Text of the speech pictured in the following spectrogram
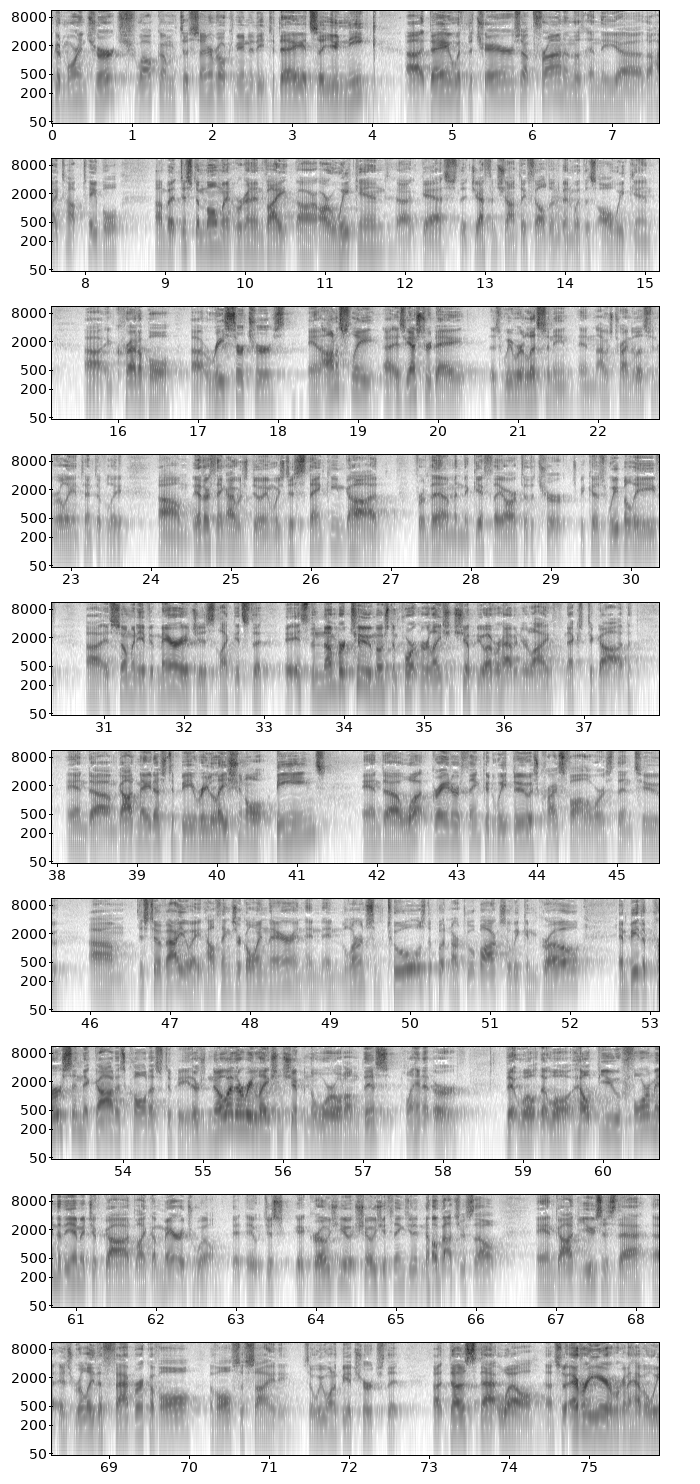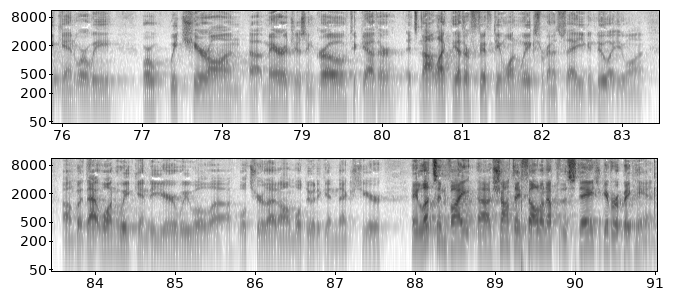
Good morning, church. Welcome to Centerville Community today. It's a unique uh, day with the chairs up front and the, and the, uh, the high top table. Um, but just a moment, we're going to invite our, our weekend uh, guests that Jeff and Shaunti Feldhahn have been with us all weekend. Uh, incredible uh, researchers. And honestly, uh, as yesterday, as we were listening, and I was trying to listen really attentively, um, the other thing I was doing was just thanking God for them and the gift they are to the church. Because we believe uh, as so many of it marriage is like it's the it's the number two most important relationship you ever have in your life next to god. And um, god made us to be relational beings. And uh, what greater thing could we do as christ followers than to um, just to evaluate how things are going there and, and, and learn some tools to put in our toolbox so we can grow and be the person that God has called us to be. There's no other relationship in the world on this planet Earth that will, that will help you form into the image of God like a marriage will. It, it just it grows you, it shows you things you didn't know about yourself, and God uses that uh, as really the fabric of all, of all society. So we want to be a church that uh, does that well. Uh, so every year we're going to have a weekend where we where we cheer on uh, marriages and grow together. It's not like the other 51 weeks we're going to say you can do what you want. Um, but that one weekend a year, we will uh, we'll cheer that on. We'll do it again next year. Hey, let's invite uh, Shaunti Feldhahn up to the stage. Give her a big hand.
